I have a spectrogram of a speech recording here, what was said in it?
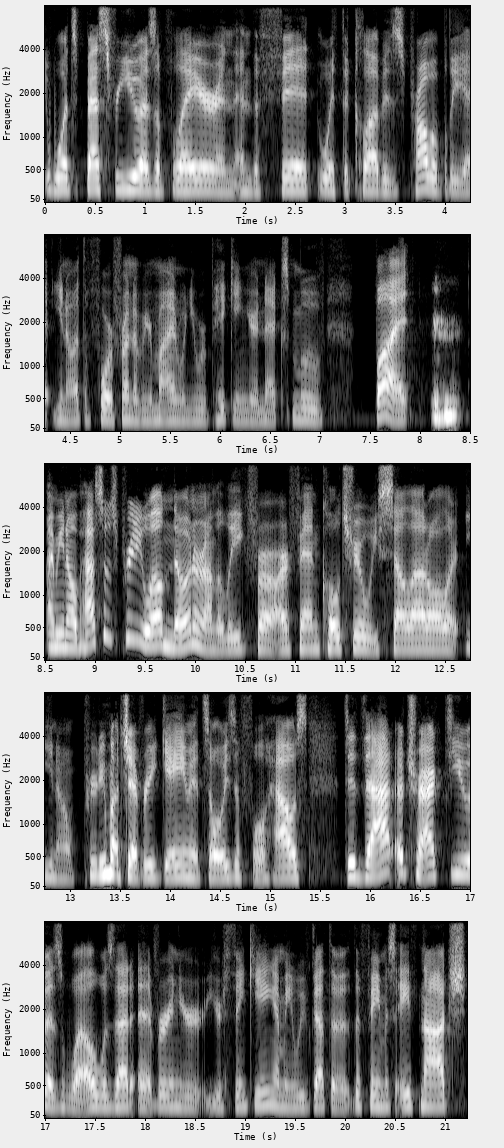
what's best for you as a player and, and the fit with the club is probably, at, you know, at the forefront of your mind when you were picking your next move. But Mhm. I mean, El Paso's pretty well known around the league for our fan culture. We sell out all our, you know, pretty much every game. It's always a full house. Did that attract you as well? Was that ever in your, your thinking? I mean, we've got the, the famous eighth notch.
